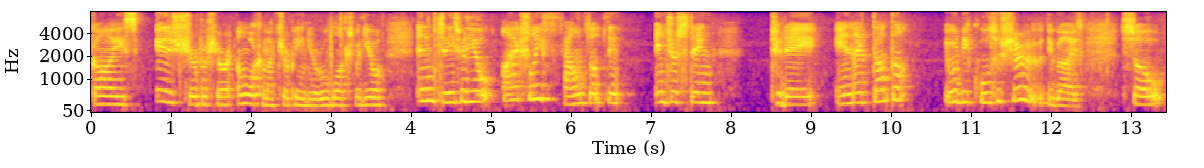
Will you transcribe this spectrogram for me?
guys, it's Sherpa here and welcome back to being your Roblox video. In today's video, I actually found something interesting today and I thought that it would be cool to share it with you guys. So,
